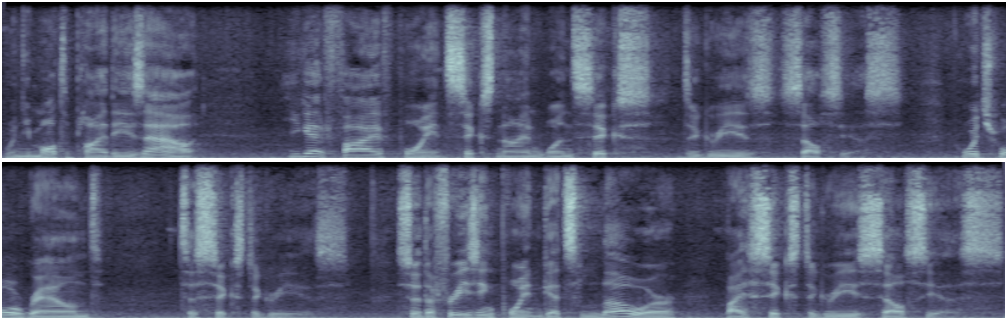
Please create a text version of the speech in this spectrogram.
When you multiply these out, you get 5.6916 degrees Celsius, which will round to 6 degrees. So the freezing point gets lower by 6 degrees Celsius.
